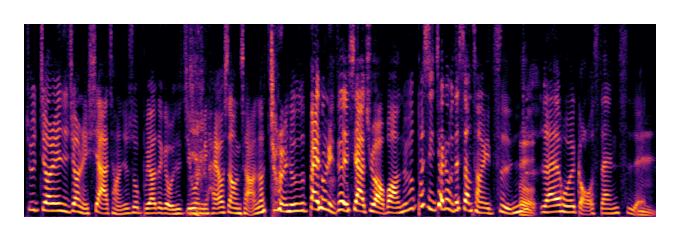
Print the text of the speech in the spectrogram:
就教练一直叫你下场，就说不要再给我一次机会，你还要上场，然后教练就说拜托你自己下去好不好？你说不行，教练我再上场一次，你就来来回回搞了三次、欸，哎、嗯，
